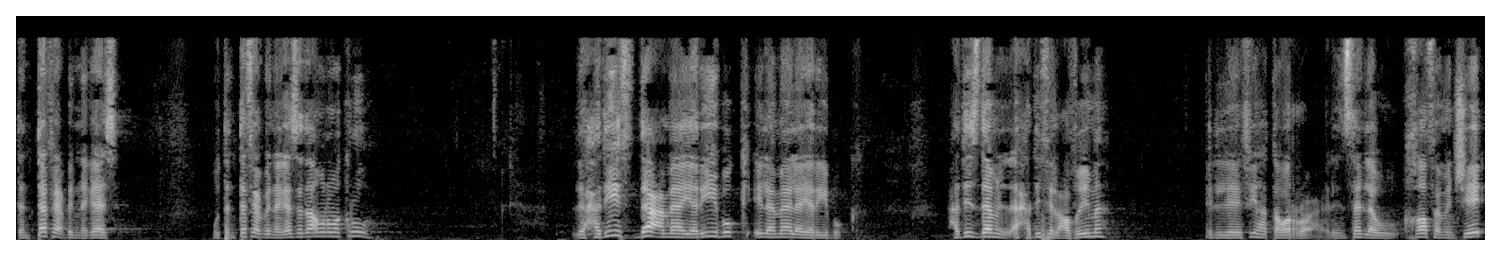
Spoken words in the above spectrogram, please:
تنتفع بالنجاسة. وتنتفع بالنجاسة ده أمر مكروه. لحديث دع ما يريبك إلى ما لا يريبك. حديث ده من الأحاديث العظيمة اللي فيها تورع. الإنسان لو خاف من شيء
